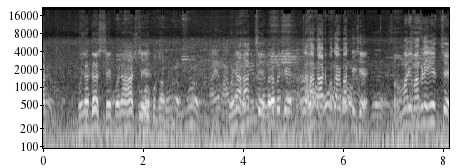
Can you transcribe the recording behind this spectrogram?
આઠ, કોઈના દસ છે, કોઈના આઠ છે. કોઈના હાથ છે, બરાબર છે? એટલે સાત આઠ પગાર બાકી છે. અમારી માંગણી એ જ છે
